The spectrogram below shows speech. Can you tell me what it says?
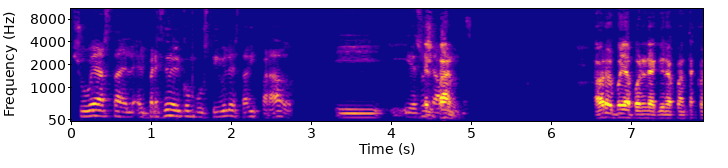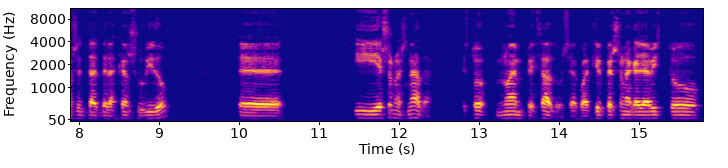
Sube hasta el, precio del combustible, está disparado. Y, eso el pan. Ahora os voy a poner aquí unas cuantas cositas de las que han subido. Eh, y eso no es nada esto no ha empezado. O sea, cualquier persona que haya visto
